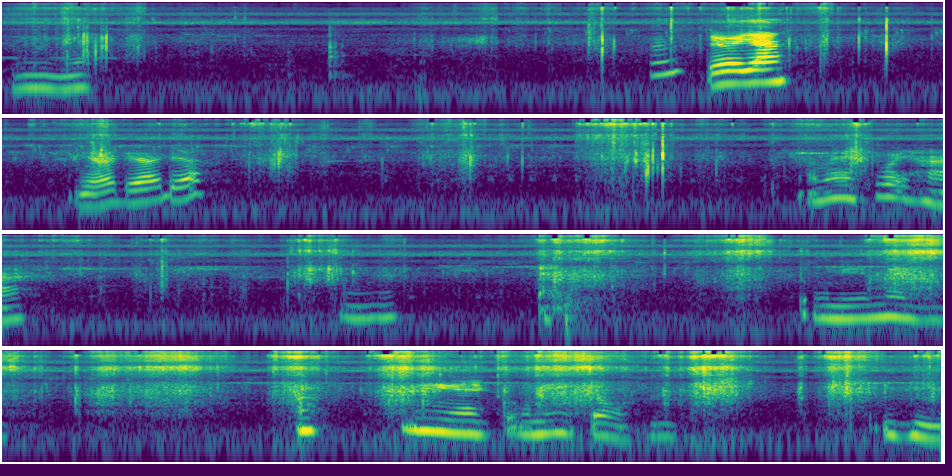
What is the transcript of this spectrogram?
นี่ไง เจอยัง เดี๋ยวเดี๋ยวเดี๋ยวแม่ช่วยหา ตรงนี้แม่อะนี่ไง ตรงนี้ดอกนึงอือหือ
